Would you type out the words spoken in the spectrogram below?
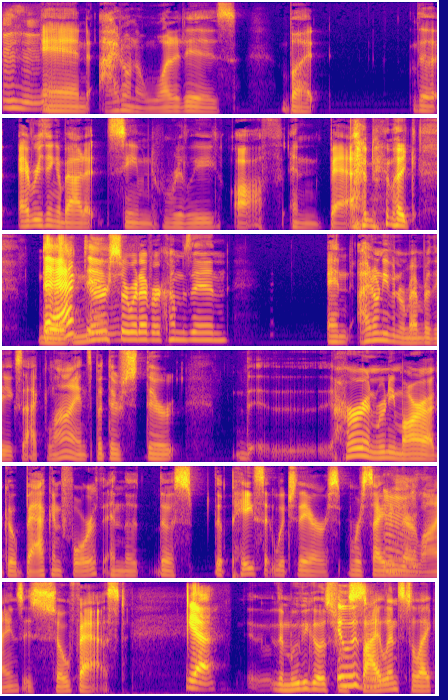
Mm-hmm. and I don't know what it is, but the everything about it seemed really off and bad. like The acting. nurse or whatever comes in, and I don't even remember the exact lines, but there's there, th- her and Rooney Mara go back and forth, and the the the pace at which they are reciting their Mm. lines is so fast Yeah. The movie goes from was- silence to like,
